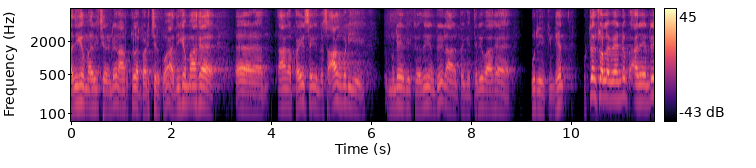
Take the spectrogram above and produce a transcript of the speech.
அதிகமாகிடுச்சு என்று நான் புக்கில் படிச்சிருக்கோம். அதிகமாக நாங்கள் பயிர் செய்கின்ற சாகுபடி முன்னேறிக்கிறது என்று நான் இப்போ இங்கே தெளிவாக கூறியிருக்கின்றேன். குற்றம் சொல்ல வேண்டும். அது என்று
